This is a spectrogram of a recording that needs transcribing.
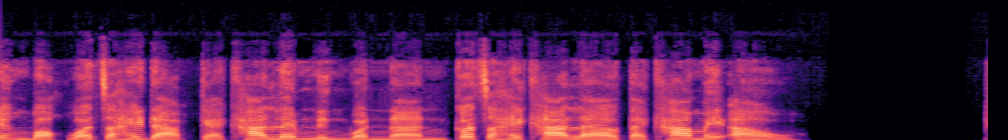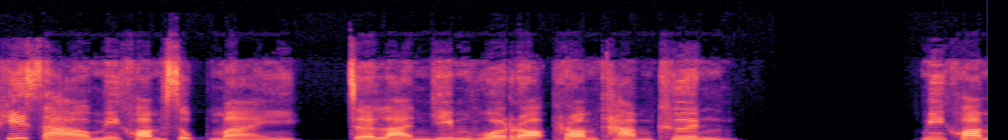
ยังบอกว่าจะให้ดาบแก่ข้าเล่มหนึ่งวันนั้นก็จะให้ข้าแล้วแต่ข้าไม่เอา พี่สาวมีความสุขไหม เจอหลานยิ้มหัวเราะพร้อมถามขึ้น มีความ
